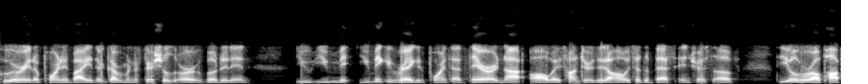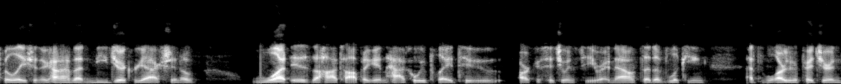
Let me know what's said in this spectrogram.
who are appointed by either government officials or voted in, you you you make a very good point that they are not always hunters. They don't always have the best interest of the overall population. They kind of have that knee jerk reaction of what is the hot topic and how can we play to our constituency right now instead of looking at the larger picture and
